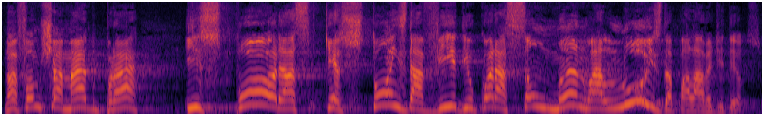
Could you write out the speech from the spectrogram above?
Nós fomos chamados para expor as questões da vida e o coração humano à luz da palavra de Deus.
